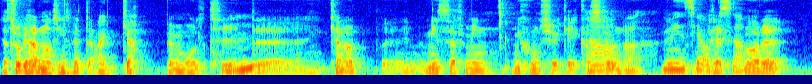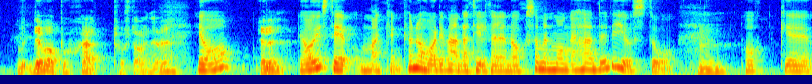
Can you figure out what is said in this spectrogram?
Jag tror vi hade någonting som hette agape-måltid. Mm. Kan du minns jag för min missionskyrka i Karlskrona? Ja, minns jag också. Var det, det var på skärtorsdagen, eller? Ja, eller? Ja, just det. Man kan, kunde ha det vid andra tillfällen också, men många hade det just då. Mm. Och, eh,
